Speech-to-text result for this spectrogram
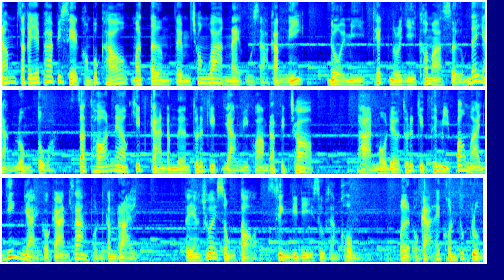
นำศักยภาพพิเศษของพวกเขามาเติมเต็มช่องว่างในอุตสาหกรรมนี้ โดยมีเทคโนโลยีเข้ามาเสริมได้อย่างลงตัว สะท้อนแนวคิดการดำเนินธุรกิจอย่างมีความรับผิดชอบ ผ่านโมเดลธุรกิจที่มีเป้าหมายยิ่งใหญ่กว่าการสร้างผลกำไร แต่ยังช่วยส่งต่อสิ่งดีๆ สู่สังคม เปิดโอกาสให้คนทุกกลุ่ม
